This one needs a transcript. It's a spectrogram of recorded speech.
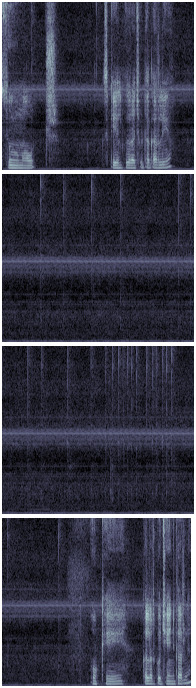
जूम आउट स्केल को ज़रा छोटा कर लिया। ओके, कलर को चेंज कर लें।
